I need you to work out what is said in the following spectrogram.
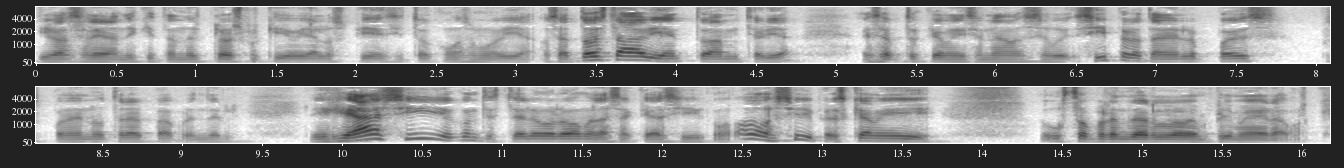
iba, acelerando y quitando el clutch porque yo veía los pies y todo cómo se movía. O sea, todo estaba bien, toda mi teoría, excepto que me dicen nada más. Sí, pero también lo puedes pues, poner neutral para aprenderlo. Le dije, ah, sí, yo contesté, luego, luego me la saqué así, como, oh, sí, pero es que a mí me gusta aprenderlo en primera porque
